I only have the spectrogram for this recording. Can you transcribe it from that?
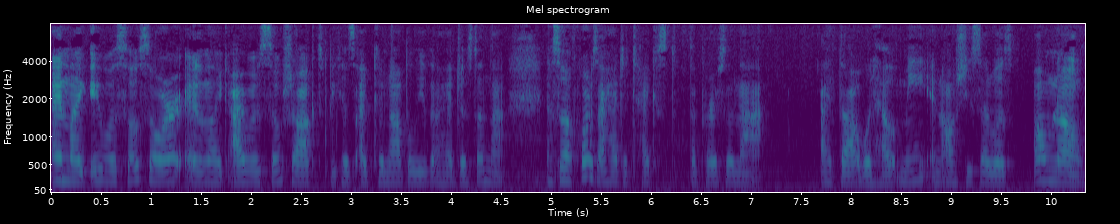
and like it was so sore, and like I was so shocked because I could not believe that I had just done that, and so of course I had to text the person that I thought would help me, and all she said was, "Oh no."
